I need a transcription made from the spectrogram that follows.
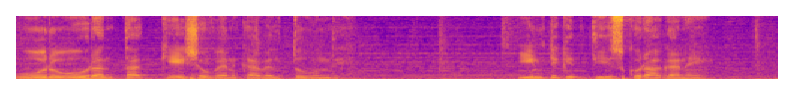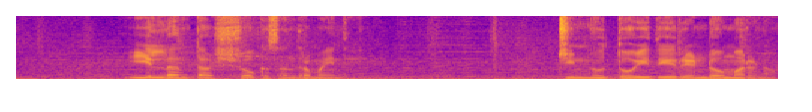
ఊరు ఊరంతా కేశవ్ వెనక వెళ్తూ ఉంది. ఇంటికి తీసుకురాగానే ఇల్లంతా శోకసంద్రమైంది. చిన్నుతో ఇది రెండో మరణం.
